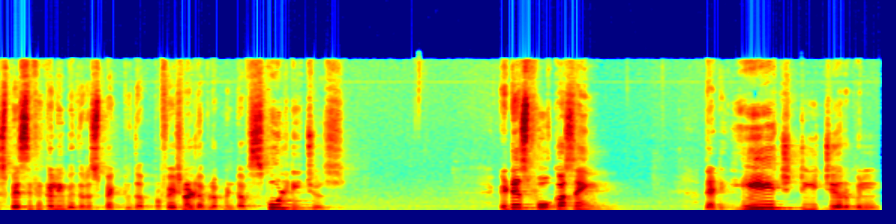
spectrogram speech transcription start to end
specifically with respect to the professional development of school teachers, it is focusing that each teacher will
